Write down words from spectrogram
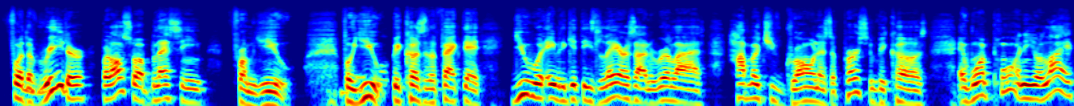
for the reader, but also a blessing from you, for you, because of the fact that you were able to get these layers out and realize how much you've grown as a person. Because at one point in your life,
